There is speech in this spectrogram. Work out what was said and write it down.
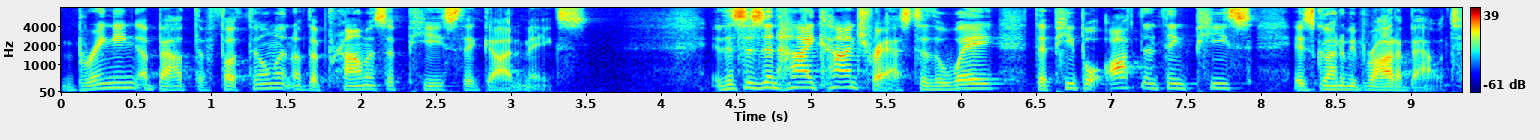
bringing about the fulfillment of the promise of peace that God makes. This is in high contrast to the way that people often think peace is going to be brought about.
